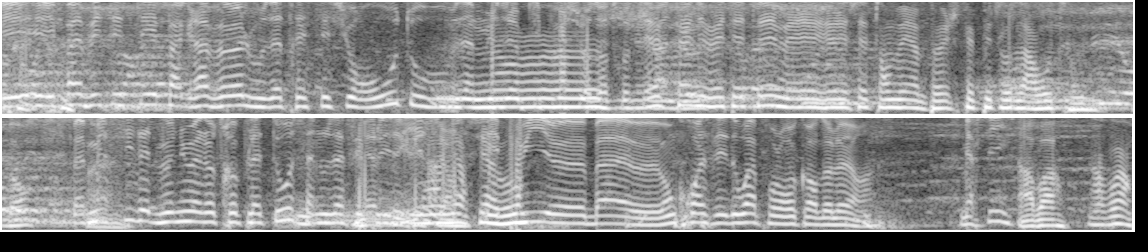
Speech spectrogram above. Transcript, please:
Et, et pas VTT, pas gravel, vous êtes resté sur route ou vous vous amusez un petit peu sur Euh, d'autres J'ai terrains de fait du VTT, mais j'ai laissé tomber un peu. Je fais plutôt de la route. oui. Bon. Bah, merci d'être venu à notre plateau, ça nous a fait Merci, plaisir. Christian. Merci à et vous. puis, euh, bah, euh, on croise les doigts pour le record de l'heure. Merci. Au revoir. Au revoir.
